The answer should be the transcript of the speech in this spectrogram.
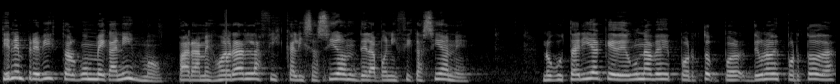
¿Tienen previsto algún mecanismo para mejorar la fiscalización de las bonificaciones? Nos gustaría que de una, vez por de una vez por todas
